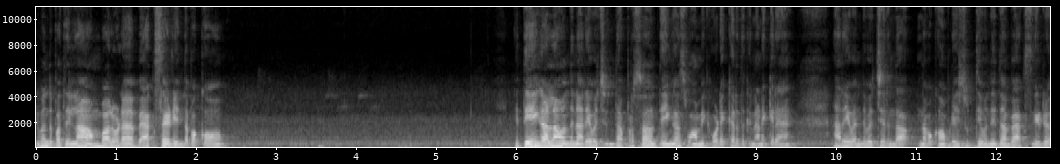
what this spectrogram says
இது வந்து பார்த்திங்கன்னா அம்பாலோட பேக் சைடு இந்த பக்கம். தேங்காய்லாம் வந்து நிறைய வச்சுருந்தா பிரசாதம் தேங்காய் சுவாமிக்கு உடைக்கிறதுக்கு நினைக்கிறேன். நிறைய வந்து வச்சுருந்தா. இந்த பக்கம் அப்படியே சுற்றி வந்து இதுதான் பேக் சைடு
